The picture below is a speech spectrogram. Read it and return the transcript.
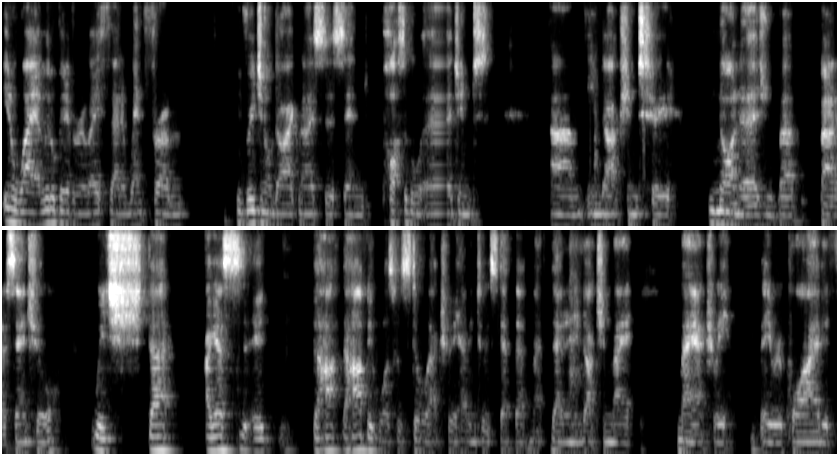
In a way, a little bit of a relief that it went from original diagnosis and possible urgent um, induction to non-urgent but but essential. Which that I guess it the hard, the hard bit was was still actually having to accept that that an induction may may actually be required if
